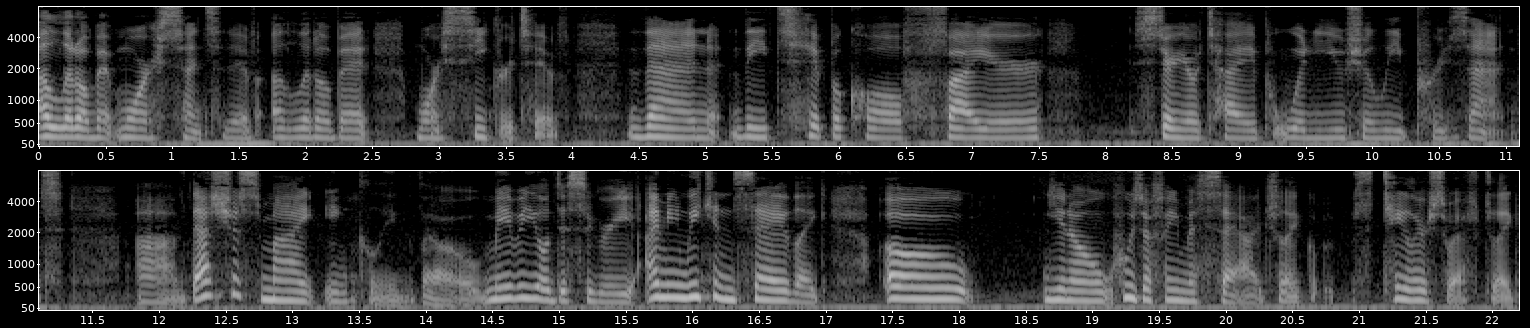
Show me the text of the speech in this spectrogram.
a little bit more sensitive, a little bit more secretive than the typical fire stereotype would usually present. Um, that's just my inkling, though. Maybe you'll disagree. I mean, we can say, like, oh, you know, who's a famous sage, like Taylor Swift. Like,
